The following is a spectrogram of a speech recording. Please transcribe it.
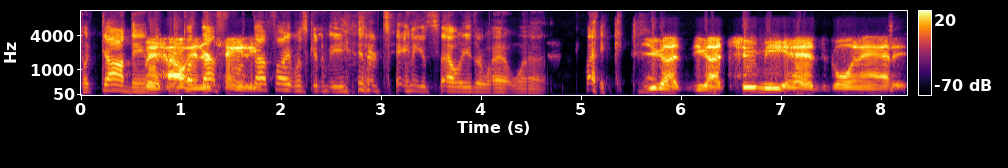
but goddamn, But it, how but that- entertaining. That, fight was going to be entertaining as hell either way it went. Like, You got you got two meatheads going at it,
